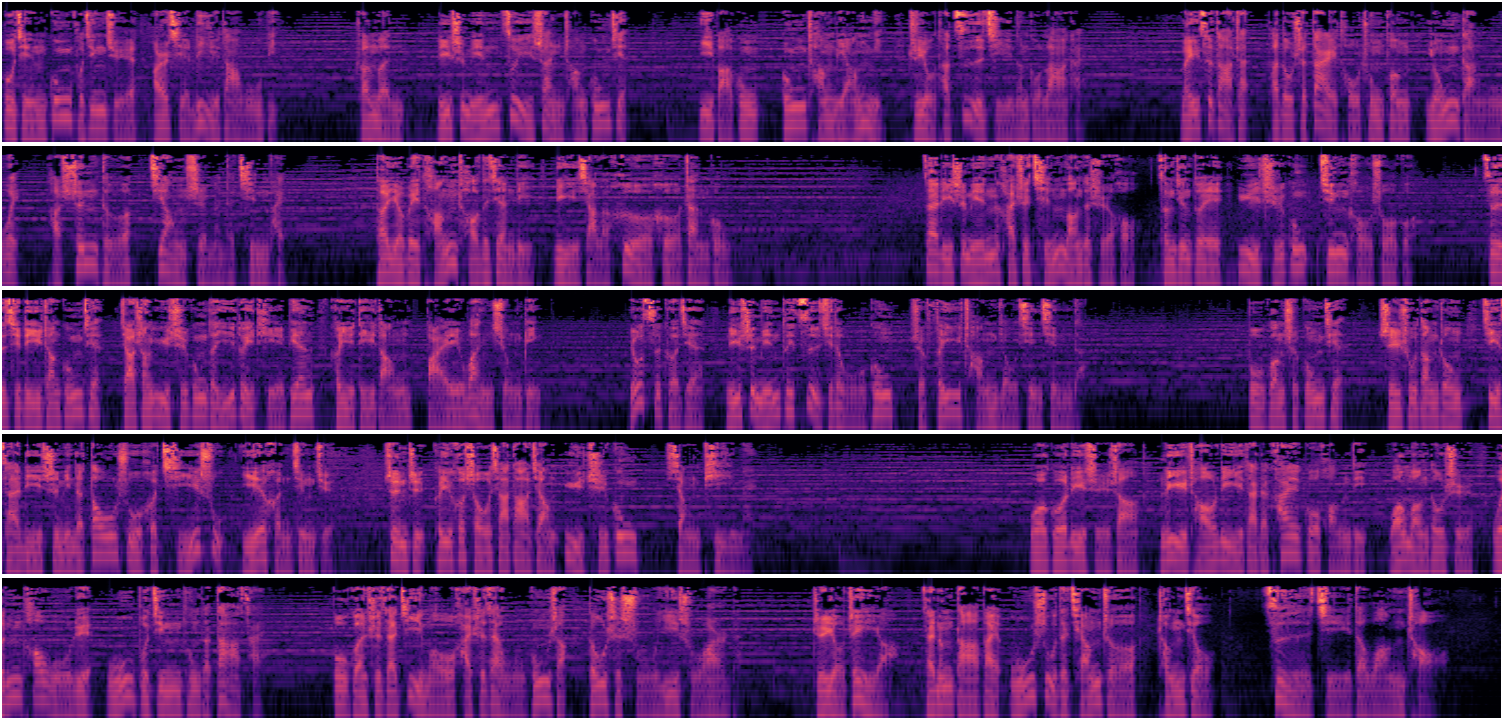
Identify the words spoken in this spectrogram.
不仅功夫精绝，而且力大无比。传闻李世民最擅长弓箭。一把弓，弓长两米，只有他自己能够拉开。每次大战，他都是带头冲锋，勇敢无畏。他深得将士们的钦佩，他也为唐朝的建立立下了赫赫战功。在李世民还是秦王的时候，曾经对尉迟恭亲口说过，自己的一张弓箭加上尉迟恭的一对铁鞭，可以抵挡百万雄兵。由此可见，李世民对自己的武功是非常有信心的。不光是弓箭，史书当中记载李世民的刀术和骑术也很精绝，甚至可以和手下大将尉迟恭相媲美。我国历史上历朝历代的开国皇帝，往往都是文韬武略无不精通的大才。不管是在计谋还是在武功上，都是数一数二的。只有这样，才能打败无数的强者，成就自己的王朝。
